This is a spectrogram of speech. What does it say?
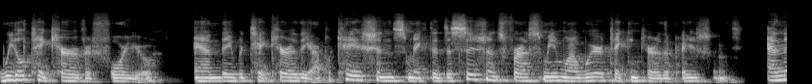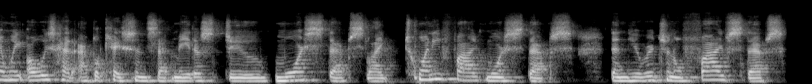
We'll take care of it for you. And they would take care of the applications, make the decisions for us. Meanwhile, we're taking care of the patients. And then we always had applications that made us do more steps, like 25 more steps than the original five steps.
